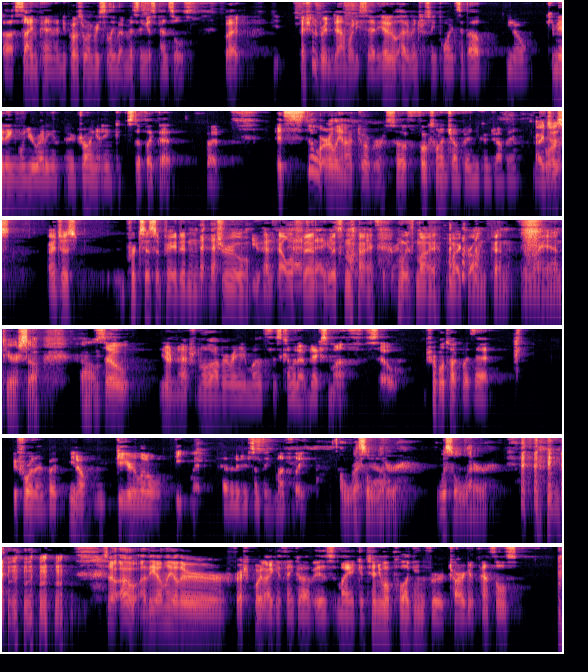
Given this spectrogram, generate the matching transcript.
uh, sign pen, and he posted one recently about missing his pencils. But he, I should have written down what he said. He had a lot of interesting points about you know committing when you're writing in, or drawing in ink and stuff like that. But it's still early in October, so if folks want to jump in, you can jump in. I just I just participated and drew an elephant with my with my micron pen in my hand here. So um, so you know National Library Month is coming up next month, so I'm sure we'll talk about that before then. But you know, get your little feet wet, having to do something monthly. a whistle now. wetter, whistle wetter. So, oh, the only other fresh point I can think of is my continual plugging for Target pencils.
